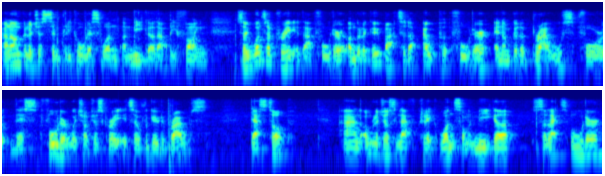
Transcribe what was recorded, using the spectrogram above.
and I'm going to just simply call this one Amiga, that'll be fine. So once I've created that folder, I'm going to go back to the output folder and I'm going to browse for this folder which I've just created. So if we go to browse, desktop and I'm going to just left click once on Amiga, select folder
